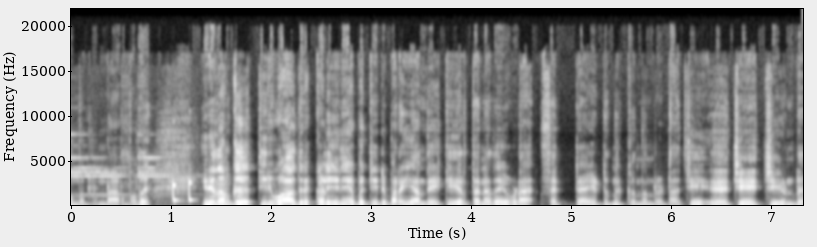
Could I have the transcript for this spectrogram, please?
വന്നിട്ടുണ്ടായിരുന്നത്. ഇനി നമുക്ക് തിരുവാതിരക്കളീനെ പറ്റിയിട്ട് പറയാം. എന്തേ കീർത്തന ദേ ഇവിടെ സെറ്റായിട്ട് നിൽക്കുന്നുണ്ട് കേട്ടോ ചേ ചേച്ചിയുണ്ട്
